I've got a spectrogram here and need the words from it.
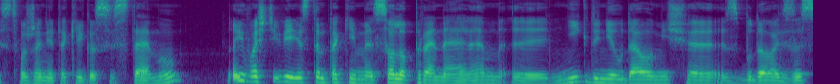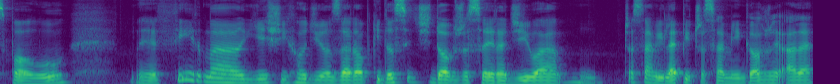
stworzenie takiego systemu. No i właściwie jestem takim soloprenerem. Y, nigdy nie udało mi się zbudować zespołu. Y, firma, jeśli chodzi o zarobki, dosyć dobrze sobie radziła. Czasami lepiej, czasami gorzej, ale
